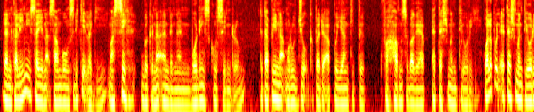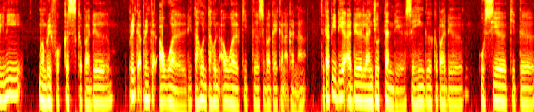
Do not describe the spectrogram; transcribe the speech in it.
Dan kali ini saya nak sambung sedikit lagi masih berkenaan dengan boarding school syndrome tetapi nak merujuk kepada apa yang kita faham sebagai attachment theory. Walaupun attachment theory ini memberi fokus kepada peringkat-peringkat awal di tahun-tahun awal kita sebagai kanak-kanak tetapi dia ada lanjutan dia sehingga kepada usia kita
